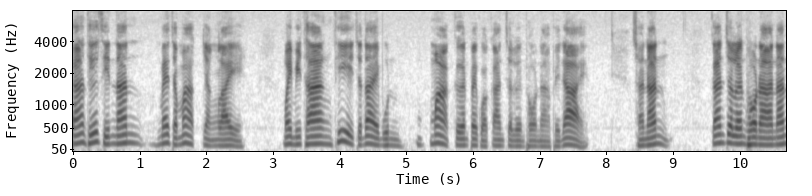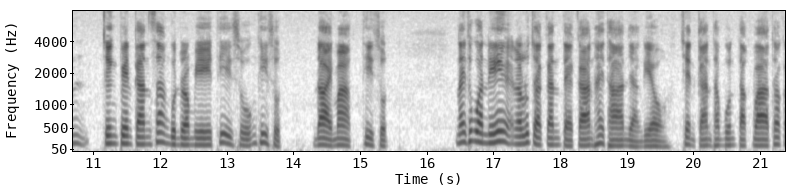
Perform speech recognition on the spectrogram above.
การถือศีลนั้นแม้จะมากอย่างไร ไม่มีทางที่จะได้บุญมากเกินไปกว่าการเจริญภาวนาไปได้ ฉะนั้นการเจริญภาวนานั้นจึงเป็นการสร้างบุญบารมีที่สูงที่สุด ได้มากที่สุด ในทุกวันนี้เรารู้จักกันแต่การให้ทานอย่างเดียว เช่นการทำบุญตักบาตรทอดก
